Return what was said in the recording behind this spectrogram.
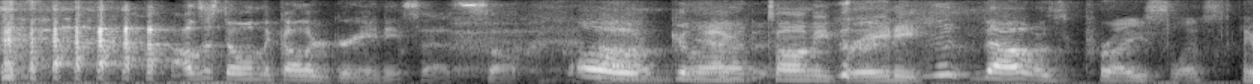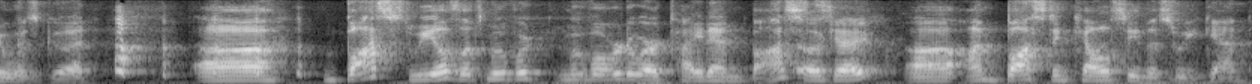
I'll just own the color green. He says so. oh Um, god, yeah, Tommy Brady. that was priceless. It was good. Uh, bust wheels. Let's move over, move over to our tight end bust. Okay, Uh, I'm busting Kelce this weekend.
